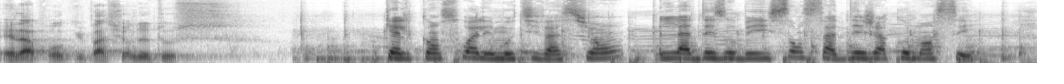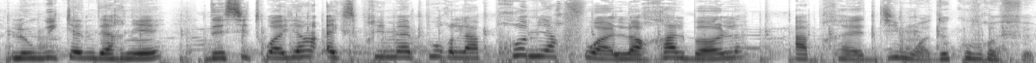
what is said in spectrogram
est la préoccupation de tous. Quelles qu'en soient les motivations, la désobéissance a déjà commencé. Le week-end dernier, des citoyens exprimaient pour la première fois leur ras-le-bol après dix mois de couvre-feu.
